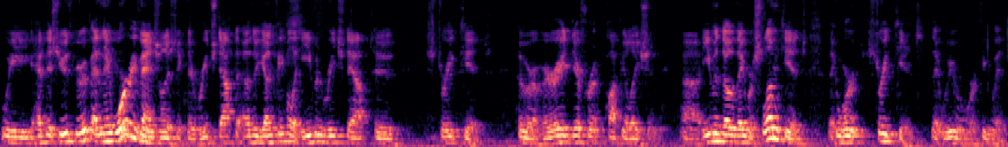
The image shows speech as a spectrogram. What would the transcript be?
We had this youth group, and they were evangelistic. They reached out to other young people. They even reached out to street kids, who are a very different population. Uh, even though they were slum kids, they weren't street kids that we were working with.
